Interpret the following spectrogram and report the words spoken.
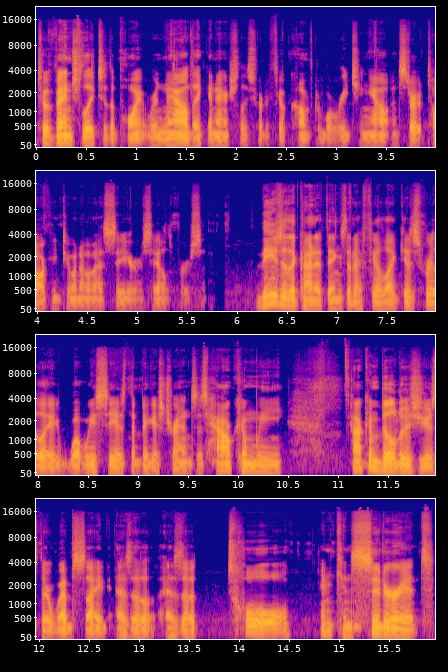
to eventually to the point where now they can actually sort of feel comfortable reaching out and start talking to an OSC or a salesperson these are the kind of things that I feel like is really what we see as the biggest trends is how can we how can builders use their website as a as a tool and consider it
